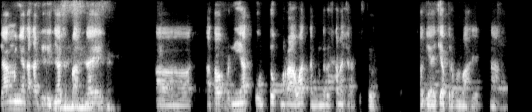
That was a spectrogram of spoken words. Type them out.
yang menyatakan dirinya sebagai uh, atau berniat untuk merawat dan meneruskan ajaran Gus Dur bagi Haji Abdurrahman Wahid. Nah,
